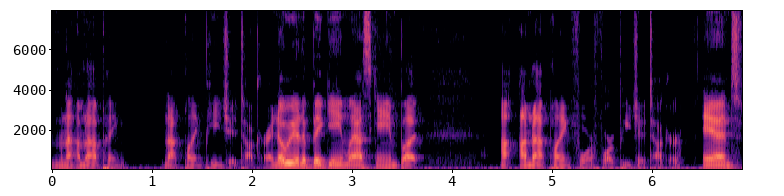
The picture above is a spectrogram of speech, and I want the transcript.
I'm not, I'm not playing not playing PJ Tucker. I know he had a big game last game, but I'm not playing 4 4 PJ Tucker. And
